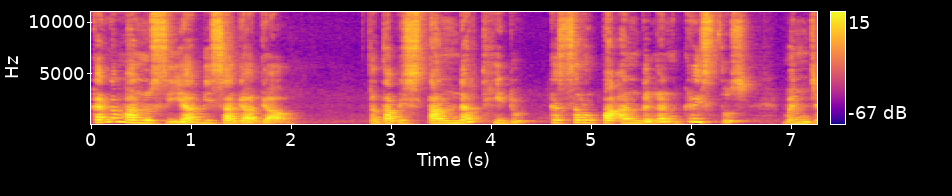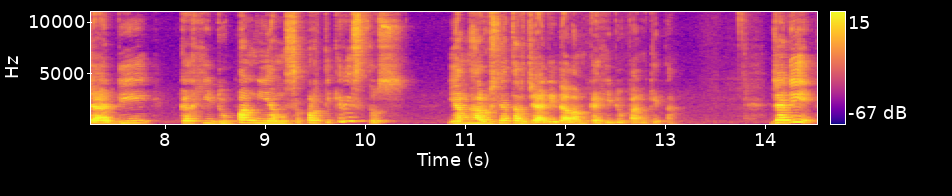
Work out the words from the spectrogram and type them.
Karena manusia bisa gagal. Tetapi standar hidup keserupaan dengan Kristus menjadi kehidupan yang seperti Kristus yang harusnya terjadi dalam kehidupan kita. Jadi,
